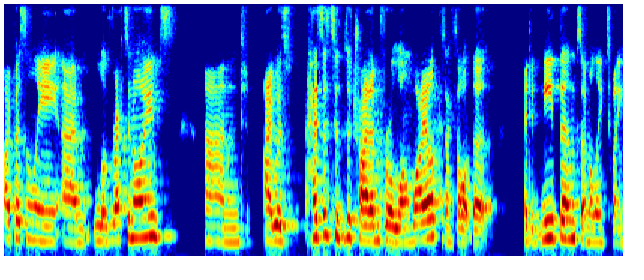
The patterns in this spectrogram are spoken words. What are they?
I personally um, love retinoids and I was hesitant to try them for a long while because I thought that I didn't need them because I'm only 20,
